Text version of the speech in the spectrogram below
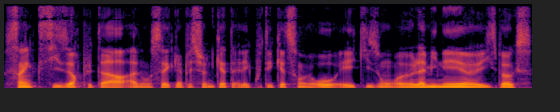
5-6 heures plus tard, annonçait que la PlayStation 4 allait coûter 400 euros et qu'ils ont laminé Xbox.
